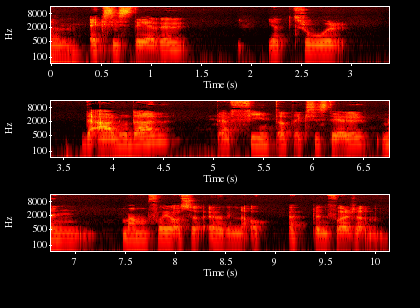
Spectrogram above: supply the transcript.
Mm. existerar. Jag tror det är nog där. Det är fint att det existerar, men man får ju också ögonen upp, öppen för sån,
